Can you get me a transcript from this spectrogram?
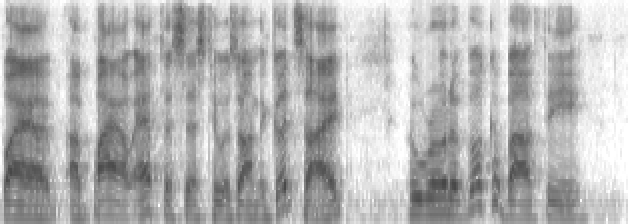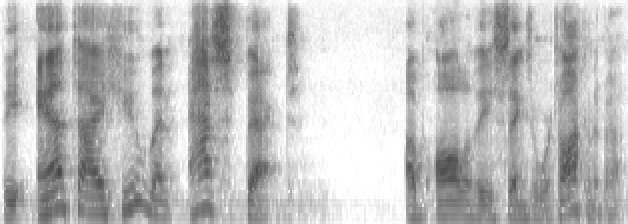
by a, a bioethicist who was on the good side who wrote a book about the the anti-human aspect of all of these things that we're talking about.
